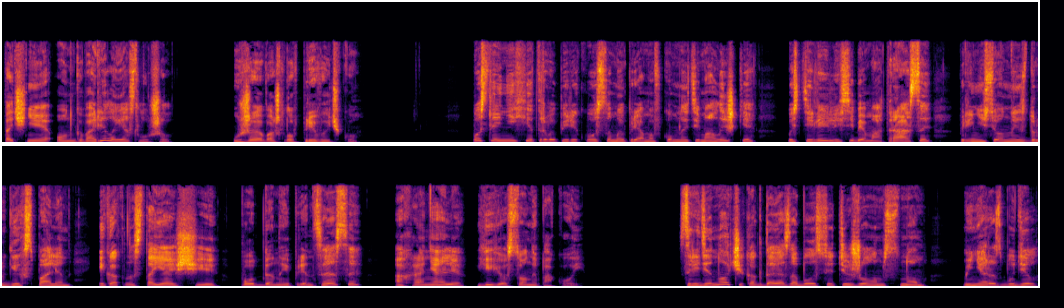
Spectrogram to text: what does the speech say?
Точнее, он говорил, а я слушал. Уже вошло в привычку. После нехитрого перекуса мы прямо в комнате малышки постелили себе матрасы, принесенные из других спален, и, как настоящие подданные принцессы, охраняли ее сон и покой. Среди ночи, когда я забылся тяжелым сном, меня разбудил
